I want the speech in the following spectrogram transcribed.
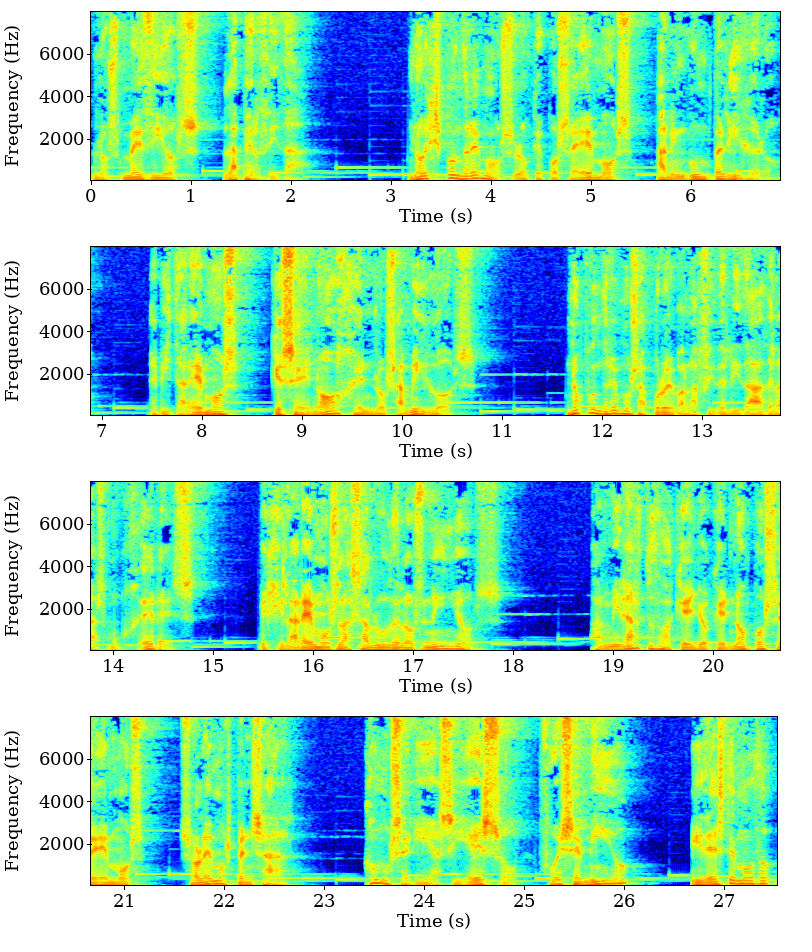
los medios la pérdida. No expondremos lo que poseemos a ningún peligro. Evitaremos que se enojen los amigos. No pondremos a prueba la fidelidad de las mujeres. Vigilaremos la salud de los niños. Al mirar todo aquello que no poseemos, solemos pensar, ¿cómo sería si eso fuese mío? Y de este modo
